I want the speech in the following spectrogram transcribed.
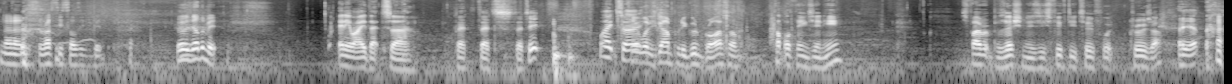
No, no, it's the rusty sausage bit. What was the other bit? anyway, that's uh, that that's that's it. Wait, so Tell you what, he's going pretty good, Bryce. I've A couple of things in here. His favourite possession is his 52 foot cruiser. yep.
